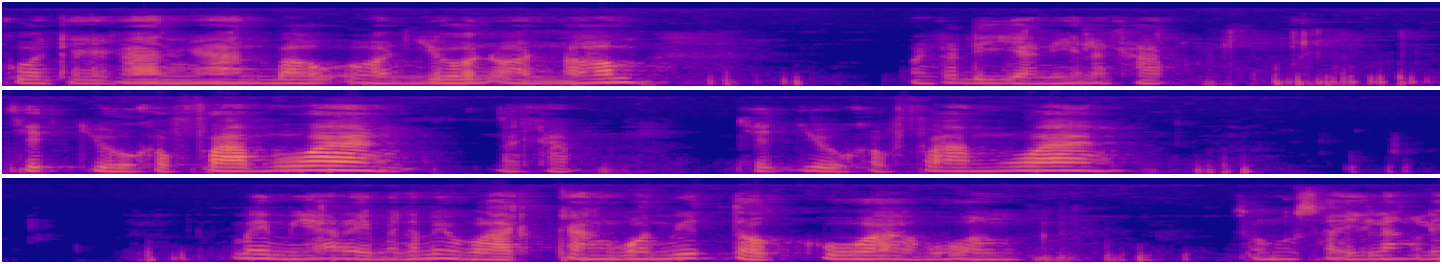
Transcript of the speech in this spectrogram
ควรแก่การงานเบาอ่อนโยนอ่อนน้อม มันก็ดีอย่างนี้แหละครับ จิตอยู่กับความว่างนะครับ จิตอยู่กับความว่าง ไม่มีอะไรมันทำให้หวาดกังวลวิตกกลัวห่วง สงสัยลังเล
